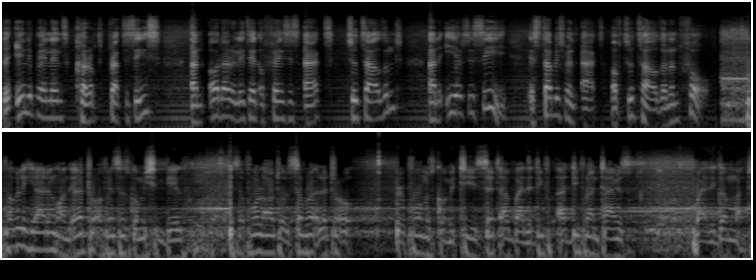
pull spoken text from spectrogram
the Independent Corrupt Practices and Other Related Offences Act 2000 and the EFCC Establishment Act of 2004. The public hearing on the Electoral Offences Commission Bill is a fallout of several electoral reforms committees set up by the diff at different times by the government.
